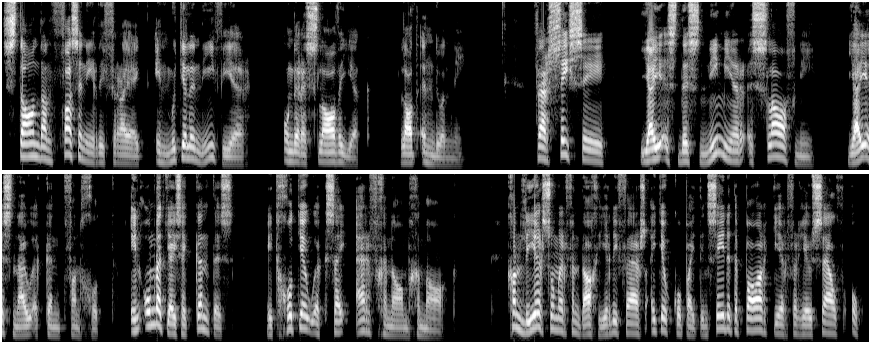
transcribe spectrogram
Staan dan vas in hierdie vryheid en moet julle nie weer onder 'n slawejuk laat indwing nie. Vers 6 sê jy is dus nie meer 'n slaaf nie. Jy is nou 'n kind van God. En omdat jy sy kind is, het God jou ook sy erfgenaam gemaak. Gaan leer sommer vandag hierdie vers uit jou kop uit en sê dit 'n paar keer vir jouself op.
